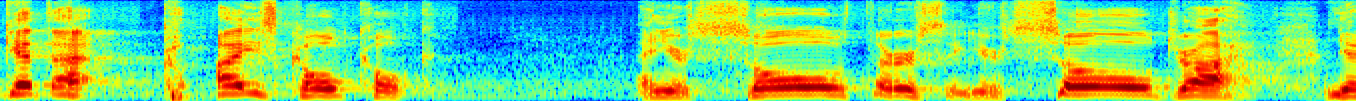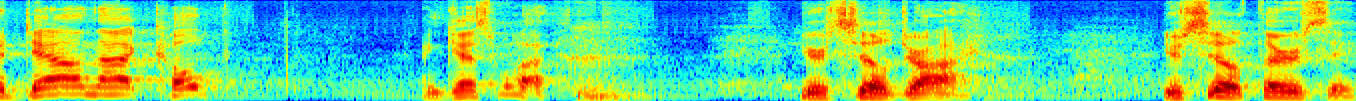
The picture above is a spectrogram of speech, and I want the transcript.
get that ice cold Coke. And you're so thirsty, you're so dry. And you down that Coke, and guess what? You're still dry you're still thirsty.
